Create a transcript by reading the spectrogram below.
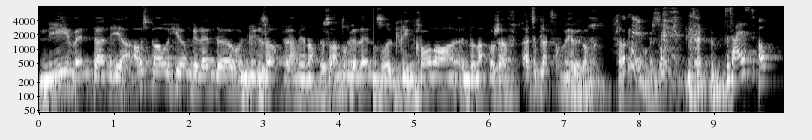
Nee, wenn dann eher Ausbau hier im Gelände und wie gesagt, wir haben ja noch das andere Gelände, unsere Green Corner in der Nachbarschaft. Also Platz haben wir hier genug. Da Okay. Das heißt, auch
